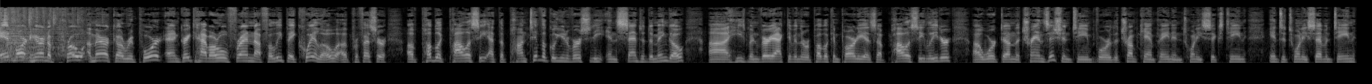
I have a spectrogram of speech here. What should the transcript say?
Ed Martin here on the Pro America Report. And great to have our old friend uh, Felipe Cuello, a professor of public policy at the Pontifical University in Santo Domingo. Uh, he's been very active in the Republican Party as a policy leader, uh, worked on the transition team for the Trump campaign in 2016 into 2017,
